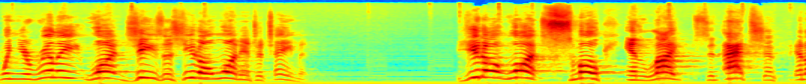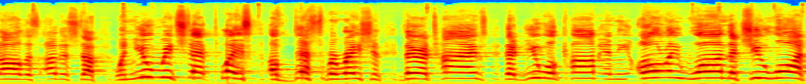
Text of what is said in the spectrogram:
when you really want Jesus, you don't want entertainment. You don't want smoke and lights and action and all this other stuff. When you reach that place of desperation, there are times that you will come and the only one that you want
